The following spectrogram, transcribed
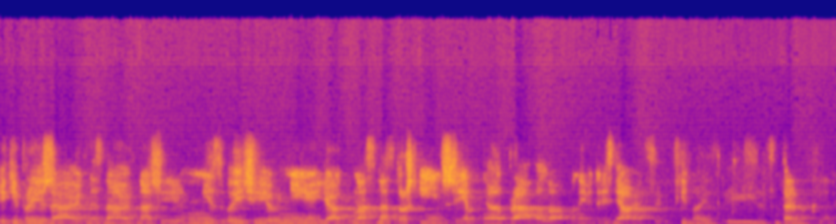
які приїжджають, не знають наші ні звичаїв, ні як у нас у нас трошки інші правила, вони відрізняються від східної і центральної України.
